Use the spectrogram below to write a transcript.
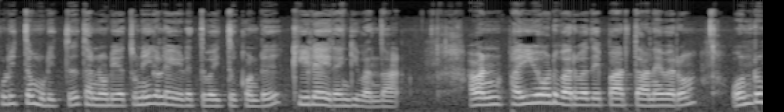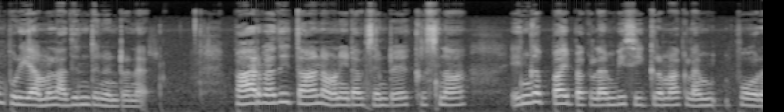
குளித்து முடித்து தன்னுடைய துணிகளை எடுத்து வைத்துக்கொண்டு கீழே இறங்கி வந்தான். அவன் பையோடு வருவதை பார்த்த அனைவரும் ஒன்றும் புரியாமல் அதிர்ந்து நின்றனர். பார்வதி தான் அவனிடம் சென்று கிருஷ்ணா எங்கப்பா இப்போ கிளம்பி சீக்கிரமாக கிளம்பி போகிற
